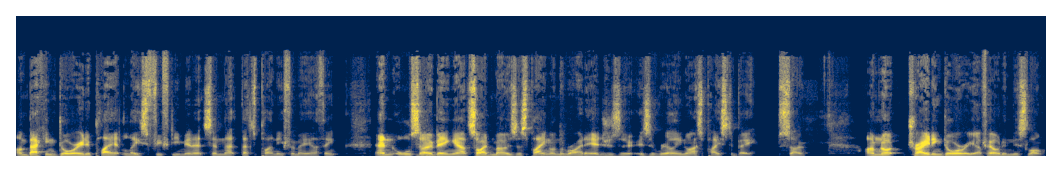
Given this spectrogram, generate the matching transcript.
I'm backing Doorey to play at least 50 minutes, and that that's plenty for me, I think. And also mm-hmm. being outside Moses, playing on the right edge is a, is a really nice place to be. So I'm not trading Doorey. I've held him this long.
